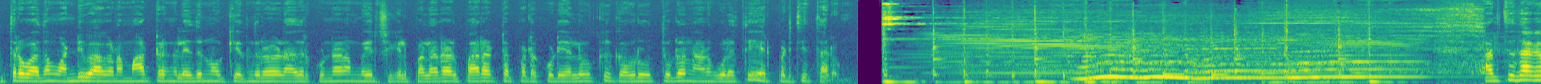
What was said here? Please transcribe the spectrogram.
உத்தரவாதம் வண்டி வாகன மாற்றங்கள் எதிர்நோக்கி இருந்தவர்கள் அதற்குண்டான முயற்சிகள் பலரால் பாராட்டப்படக்கூடிய அளவுக்கு கௌரவத்துடன் அனுகூலத்தை ஏற்படுத்தி தரும். அடுத்ததாக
